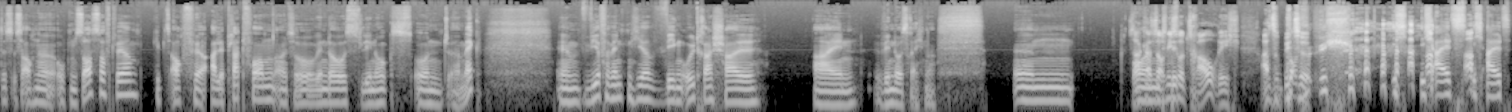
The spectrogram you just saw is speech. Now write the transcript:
Das ist auch eine Open Source Software, gibt es auch für alle Plattformen, also Windows, Linux und äh, Mac. Ähm, wir verwenden hier wegen Ultraschall ein Windows-Rechner. Ähm, Sag das doch nicht so traurig. Also bitte. Ich, ich, ich als, ich als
